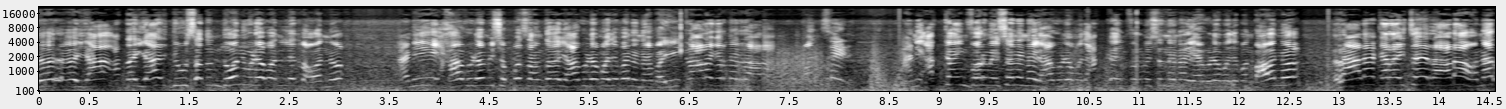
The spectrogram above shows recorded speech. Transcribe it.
तर या आता या दिवसातून दोन व्हिडिओ बनलेत भावांनो. आणि हा व्हिडिओ मी शपथ सांगतो ह्या व्हिडिओमध्ये पण आहे ना भाई राडा करणार राडा. वन साईड आणि अख्खा इन्फॉर्मेशन आहे ना ह्या व्हिडिओमध्ये अख्खा इन्फॉर्मेशन देणार या व्हिडिओमध्ये पण. भावांनो राडा करायचा आहे राडा होणार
